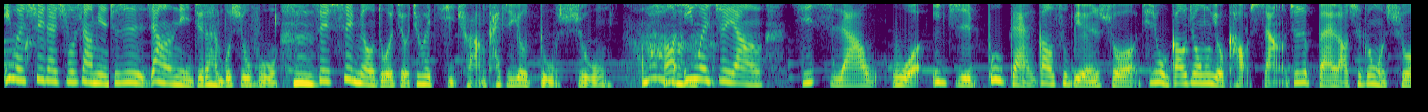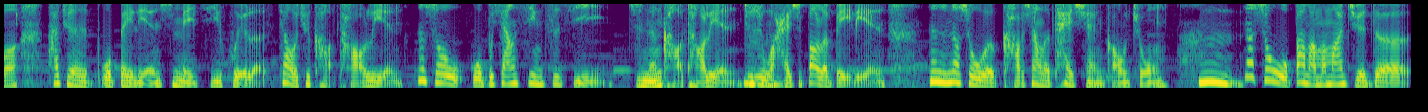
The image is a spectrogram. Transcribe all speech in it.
因为睡在书上面，就是让你觉得很不舒服。”舒服，所以睡没有多久就会起床，开始又读书。然后因为这样，其实啊，我一直不敢告诉别人说，其实我高中有考上。就是本来老师跟我说，他觉得我北联是没机会了，叫我去考桃联。那时候我不相信自己只能考桃联，就是我还是报了北联。但是那时候我考上了泰山高中。嗯，那时候我爸爸妈妈觉得。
